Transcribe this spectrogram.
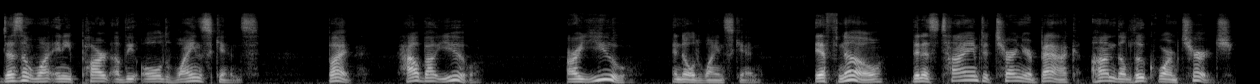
doesn't want any part of the old wineskins. But how about you? Are you an old wineskin? If no, then it's time to turn your back on the lukewarm church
